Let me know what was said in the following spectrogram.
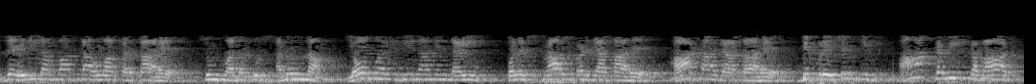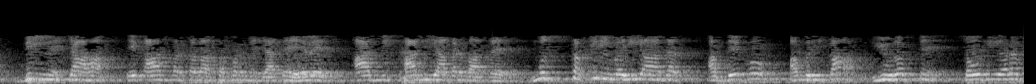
जहरीला मादा हुआ करता है। सुन वालकुस अनुन्ना यौम नई कोलेस्ट्रॉल बढ़ जाता है, हार्ट आ जाता है, डिप्रेशन की हाँ कभी कभार दिल ने चाहा, एक आध मरतबा सफ़र में जाते हुए आदमी खाली आकर बात है। मुस्तकिल वही आदत। अब देखो, अमेरिका, यूरोप में Saudi Arab,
